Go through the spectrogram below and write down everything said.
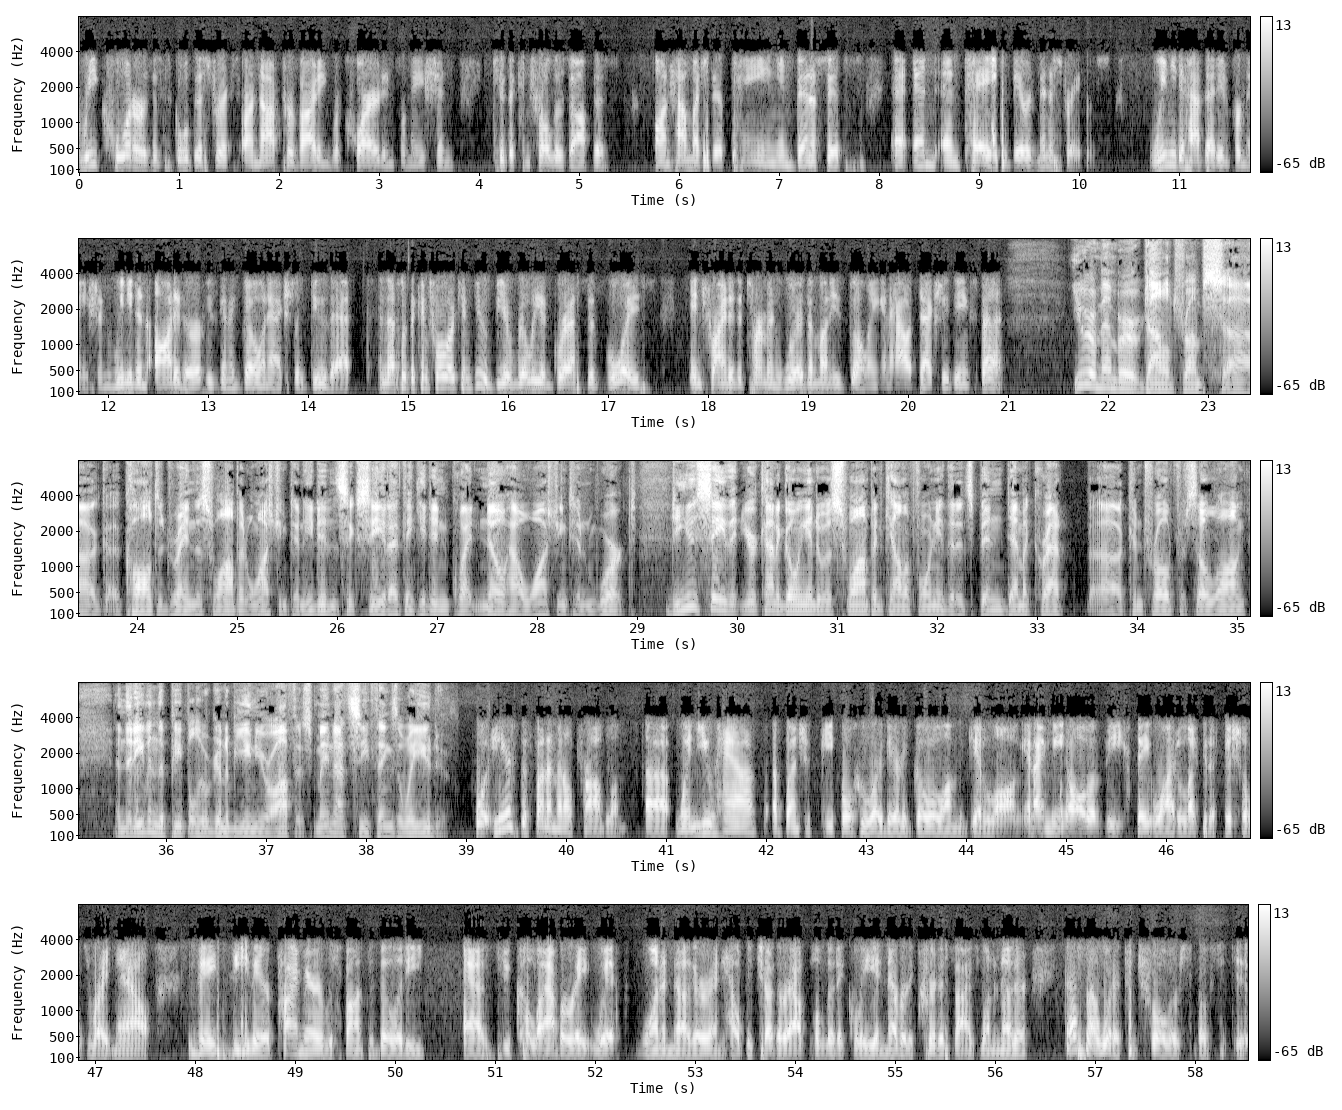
Three quarters of school districts are not providing required information to the controller's office on how much they're paying in benefits and, and, and pay to their administrators. We need to have that information. We need an auditor who's going to go and actually do that. And that's what the controller can do be a really aggressive voice in trying to determine where the money's going and how it's actually being spent. You remember Donald Trump's uh, call to drain the swamp in Washington. He didn't succeed. I think he didn't quite know how Washington worked. Do you see that you're kind of going into a swamp in California, that it's been Democrat uh, controlled for so long, and that even the people who are going to be in your office may not see things the way you do? Well, here's the fundamental problem. Uh, when you have a bunch of people who are there to go along to get along, and I mean all of the statewide elected officials right now, they see their primary responsibility as to collaborate with one another and help each other out politically and never to criticize one another. That's not what a controller is supposed to do.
